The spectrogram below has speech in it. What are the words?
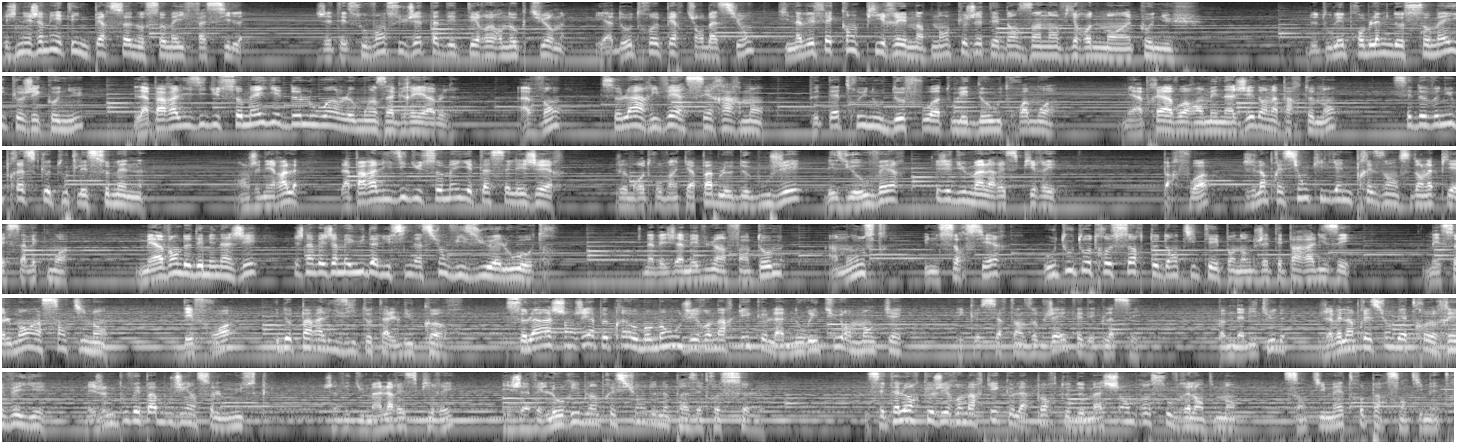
Je n'ai jamais été une personne au sommeil facile, j'étais souvent sujette à des terreurs nocturnes et à d'autres perturbations qui n'avaient fait qu'empirer maintenant que j'étais dans un environnement inconnu. De tous les problèmes de sommeil que j'ai connus, la paralysie du sommeil est de loin le moins agréable. Avant, cela arrivait assez rarement, peut-être une ou deux fois tous les deux ou trois mois. Mais après avoir emménagé dans l'appartement, c'est devenu presque toutes les semaines. En général, la paralysie du sommeil est assez légère. Je me retrouve incapable de bouger, les yeux ouverts, et j'ai du mal à respirer. Parfois, j'ai l'impression qu'il y a une présence dans la pièce avec moi. Mais avant de déménager, je n'avais jamais eu d'hallucination visuelle ou autre. Je n'avais jamais vu un fantôme, un monstre, une sorcière ou toute autre sorte d'entité pendant que j'étais paralysé, mais seulement un sentiment, d'effroi et de paralysie totale du corps. Cela a changé à peu près au moment où j'ai remarqué que la nourriture manquait et que certains objets étaient déplacés. Comme d'habitude, j'avais l'impression d'être réveillé, mais je ne pouvais pas bouger un seul muscle. J'avais du mal à respirer et j'avais l'horrible impression de ne pas être seul. C'est alors que j'ai remarqué que la porte de ma chambre s'ouvrait lentement, centimètre par centimètre.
